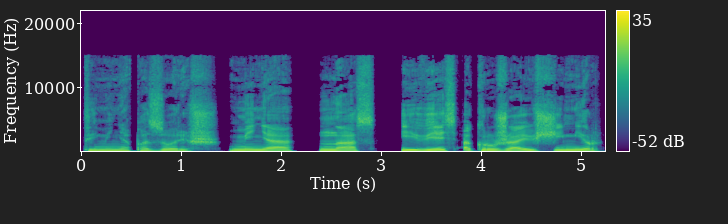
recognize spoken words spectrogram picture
«Ты меня позоришь. Меня, нас и весь окружающий мир»,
